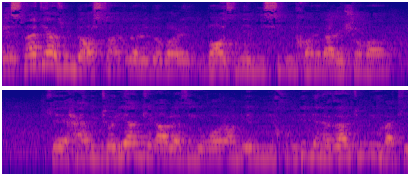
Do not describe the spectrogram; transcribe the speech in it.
قسمتی از اون داستان داره دوباره بازنویسی می‌کنه برای شما که همینطوری هم که قبل از این قرآن میخوندید به نظرتون میومد که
